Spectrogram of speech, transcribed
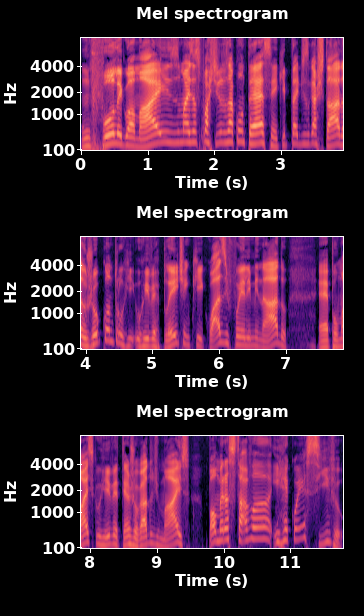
um fôlego a mais, mas as partidas acontecem, a equipe está desgastada. O jogo contra o, o, River Plate, em que quase foi eliminado, é, por mais que o River tenha jogado demais, o Palmeiras estava irreconhecível.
